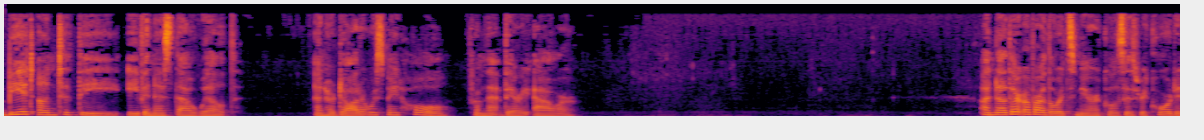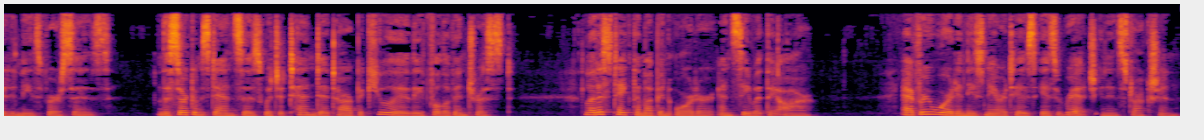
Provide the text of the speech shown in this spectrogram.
be it unto thee even as thou wilt. And her daughter was made whole from that very hour. Another of our Lord's miracles is recorded in these verses. The circumstances which attend it are peculiarly full of interest. Let us take them up in order, and see what they are. Every word in these narratives is rich in instruction.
